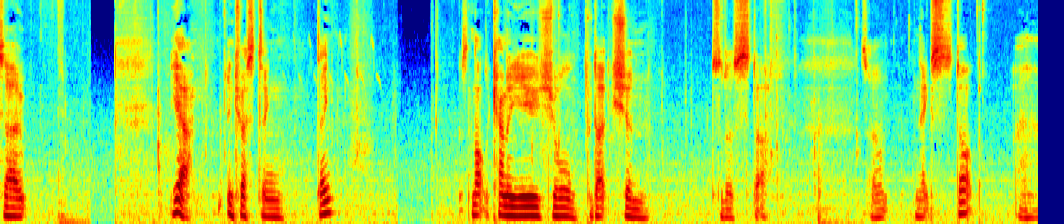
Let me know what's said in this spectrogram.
So, yeah, interesting thing. It's not the kind of usual production sort of stuff. So, next stop, uh,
